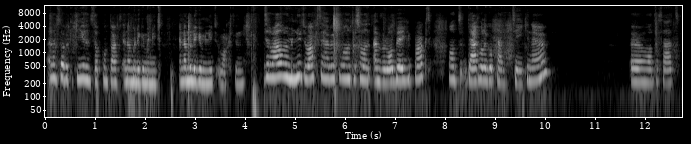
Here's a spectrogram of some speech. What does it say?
En dan stop ik het hier in stopcontact en dan moet ik een minuut, en dan moet ik een minuut wachten. Terwijl we een minuut wachten heb ik er ondertussen al een envelop bijgepakt. Want daar wil ik op gaan tekenen. Uh, want er staat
